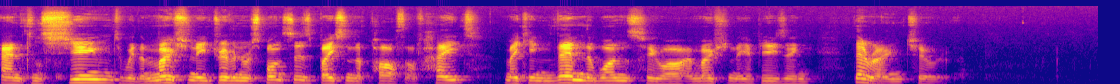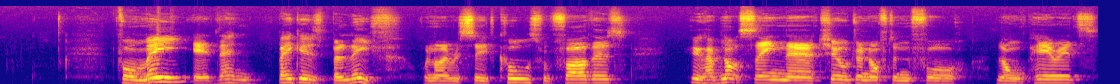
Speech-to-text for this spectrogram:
and consumed with emotionally driven responses based on the path of hate, making them the ones who are emotionally abusing their own children. For me, it then beggars belief when I receive calls from fathers who have not seen their children often for long periods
